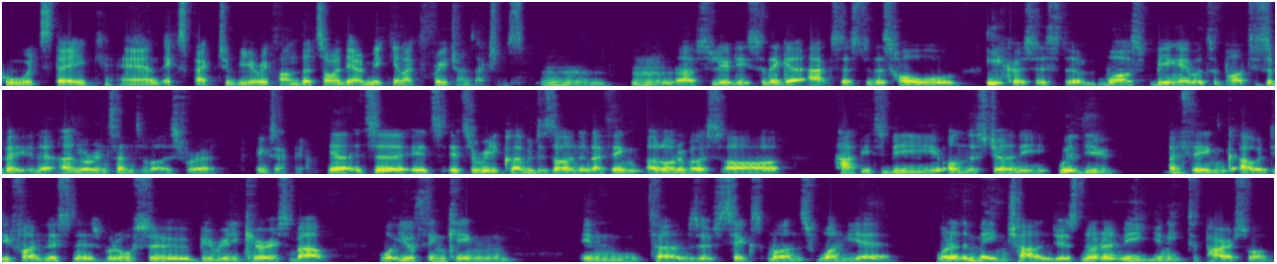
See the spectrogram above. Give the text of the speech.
who would stake and expect to be refunded. So they are making like free transactions. Mm, mm, absolutely. So they get access to this whole ecosystem whilst being able to participate in it and are incentivized for it. Exactly. Yeah, it's a it's it's a really clever design, and I think a lot of us are happy to be on this journey with you. I think our DeFi listeners would also be really curious about what you're thinking in terms of six months, one year. What are the main challenges, not only unique to Paraswap,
